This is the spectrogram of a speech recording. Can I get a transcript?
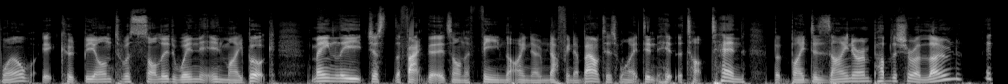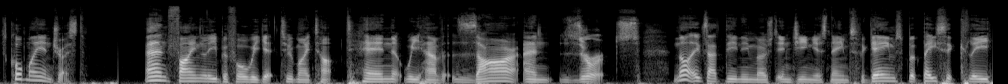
well, it could be on to a solid win in my book. Mainly just the fact that it's on a theme that I know nothing about is why it didn't hit the top 10, but by designer and publisher alone, it's caught my interest. And finally, before we get to my top 10, we have TZAAR and ZERTZ. Not exactly the most ingenious names for games, but basically,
